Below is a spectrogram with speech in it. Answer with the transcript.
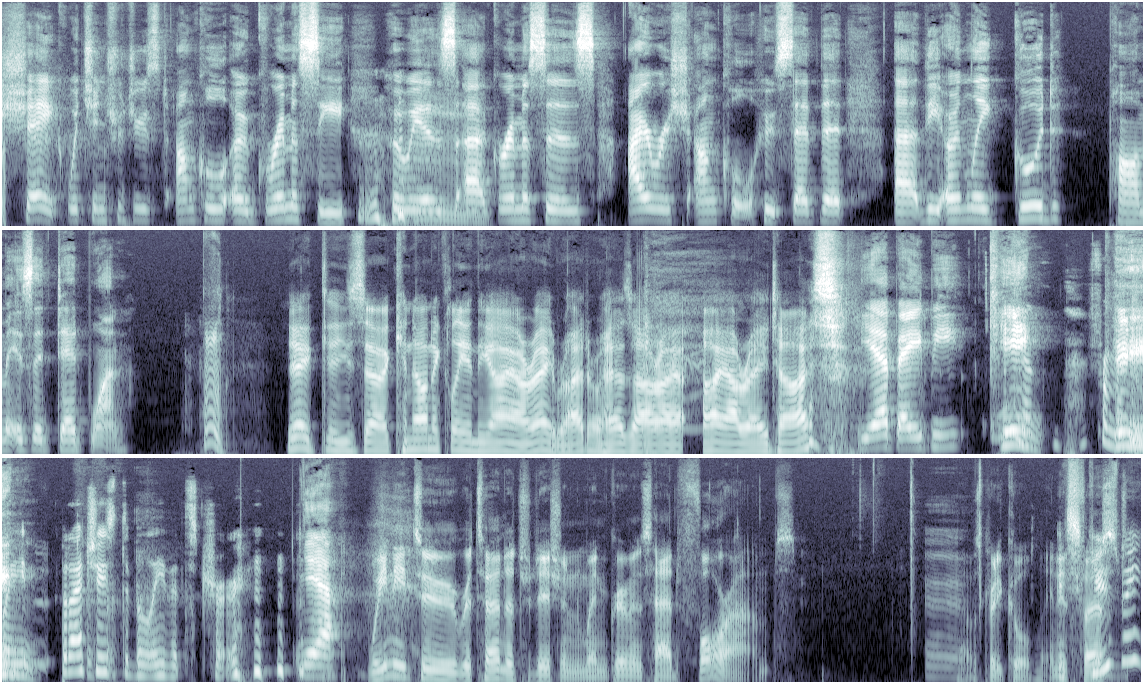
shake, which introduced Uncle O'Grimacey, who is uh, Grimace's Irish uncle, who said that uh, the only good Palmer is a dead one. Yeah, he's uh, canonically in the IRA, right? Or has our IRA ties? Yeah, baby. King. From a tweet, but I choose to believe it's true. Yeah. We need to return to tradition when Grimace had four arms. That was pretty cool. In his Excuse first, me?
